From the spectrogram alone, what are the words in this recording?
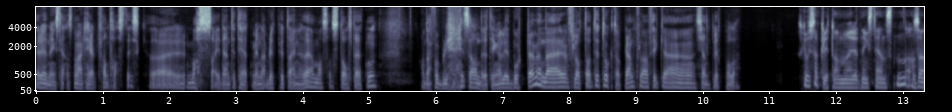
redningstjenesten vært helt fantastisk. Det er masse av identiteten min er blitt putta inn i det, og masse av stoltheten. Og Derfor blir disse andre tinga litt borte, men det er flott at du tok det opp igjen, for da fikk jeg kjent litt på det. Skal vi snakke litt om redningstjenesten? Altså,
